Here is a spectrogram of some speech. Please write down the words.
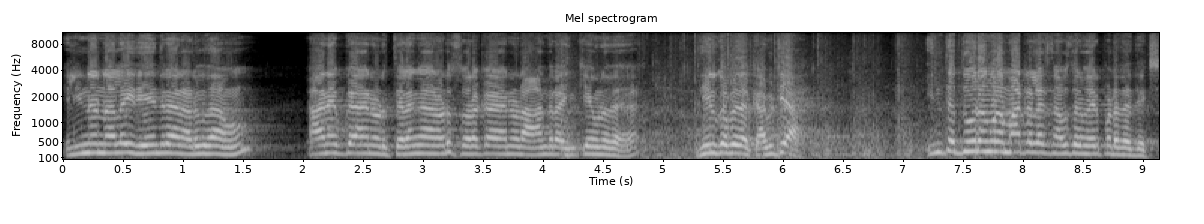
వెళ్ళిన ఇది ఏందిరా అని అడుగుదాము. ఆనపకాయ అనోడు తెలంగాణోడు సొరకాయ ఆంధ్ర ఇంకేమున్నదా? దీనికో పెద్ద కమిటీయా? ఇంత దూరం కూడా మాట్లాడాల్సిన అవసరం ఏర్పడదు అధ్యక్ష.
